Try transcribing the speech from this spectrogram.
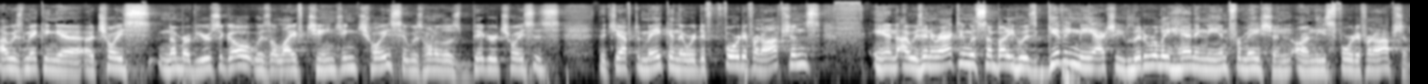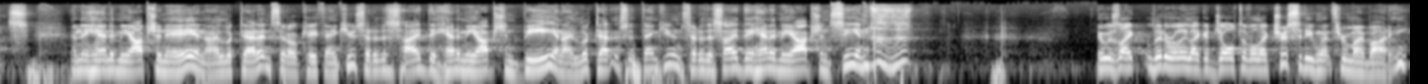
I was making a, a choice a number of years ago. It was a life changing choice. It was one of those bigger choices that you have to make, and there were four different options. And I was interacting with somebody who was giving me, actually literally handing me information on these four different options. And they handed me option A, and I looked at it and said, okay, thank you. Set it aside. They handed me option B, and I looked at it and said, thank you. And set it aside. They handed me option C, and it was like literally like a jolt of electricity went through my body.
